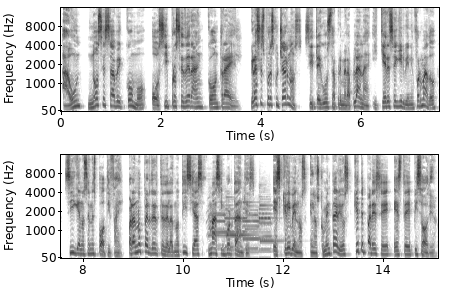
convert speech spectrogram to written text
aún no se sabe cómo o si procederán contra él. Gracias por escucharnos. Si te gusta Primera Plana y quieres seguir bien informado, síguenos en Spotify para no perderte de las noticias más importantes. Escríbenos en los comentarios qué te parece este episodio.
